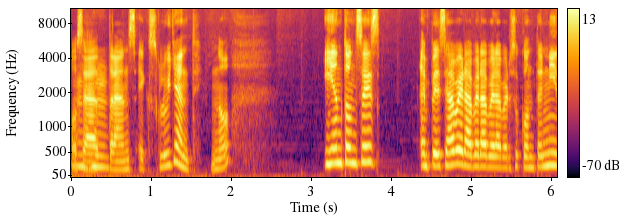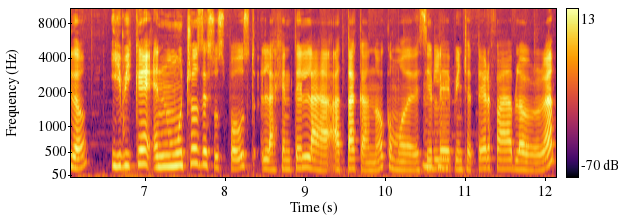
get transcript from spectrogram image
o sea, trans excluyente, ¿no? Y entonces empecé a ver, a ver, a ver, a ver su contenido y vi que en muchos de sus posts la gente la ataca, ¿no? Como de decirle pinche terfa, bla, bla, bla.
